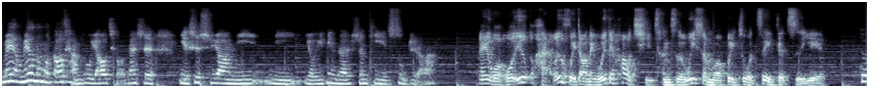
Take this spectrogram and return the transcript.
没有没有那么高强度要求，但是也是需要你你有一定的身体素质了。哎，我我又还我又回到那个，我有点好奇，橙子为什么会做这个职业？对，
